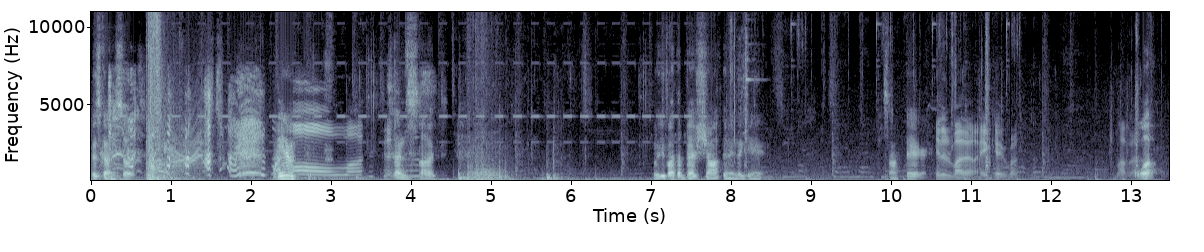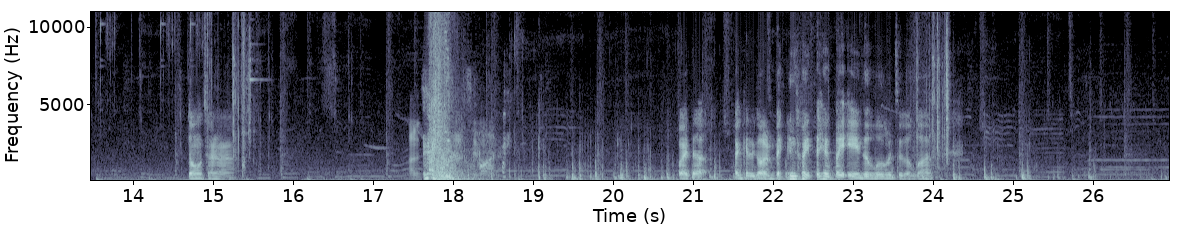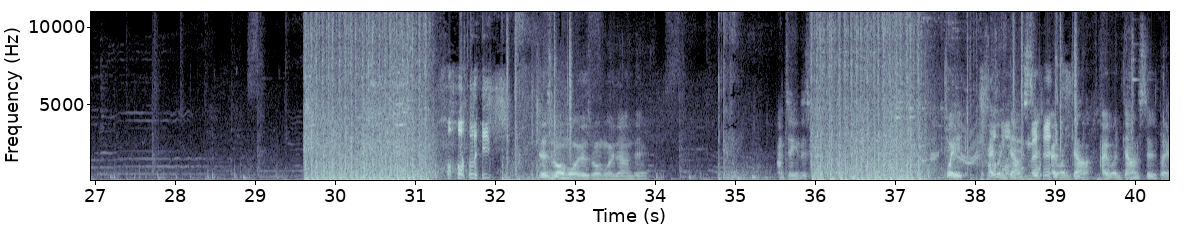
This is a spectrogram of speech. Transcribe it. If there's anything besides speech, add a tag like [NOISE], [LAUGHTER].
This gun sucks. [LAUGHS] Hit him. Oh my. This gun sucks. Well, you bought the best shotgun in the game. It's not fair. You didn't buy the AK, bro. My bad. What? Don't turn around. I didn't see, I didn't see that. Like that. I could have gotten banned [LAUGHS] right there if I aimed a little bit to the left. Holy shit. There's one more. There's one more down there. I'm taking this guy. Wait, I went downstairs. I went down. I went downstairs by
